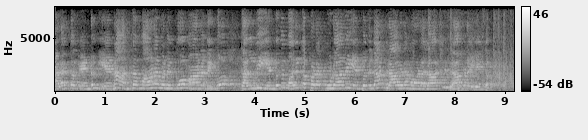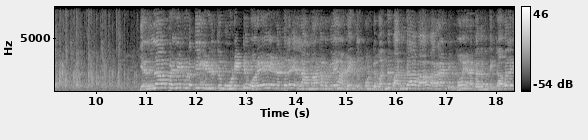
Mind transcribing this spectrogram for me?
நடக்க வேண்டும். ஏன்னா அந்த மாணவனுக்கோ மாணவிக்கோ கல்வி என்பது மறுக்கப்படக்கூடாது என்பதுதான் திராவிட மாடல் ஆட்சி திராவிட இயக்கம். எல்லா பள்ளிக்கூடத்தையும் இழுத்து மூடிட்டு ஒரே இடத்துல எல்லா மாணவர்களையும் அழைத்து கொண்டு வந்து வந்தாவா வராட்டிப்போ எனக்கு அதை பத்தி கவலை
